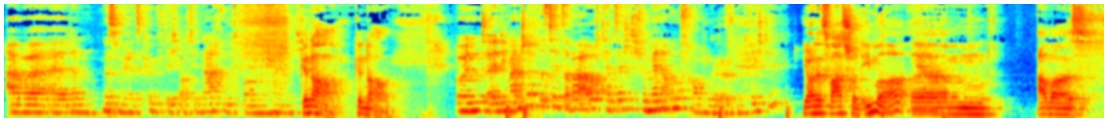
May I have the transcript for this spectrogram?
Aber äh, dann müssen wir jetzt künftig auf den Nachwuchs bauen wahrscheinlich. Genau, genau. Und äh, die Mannschaft ist jetzt aber auch tatsächlich für Männer und Frauen geöffnet, richtig? Ja, das war es schon immer. Ja. Ähm, aber es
